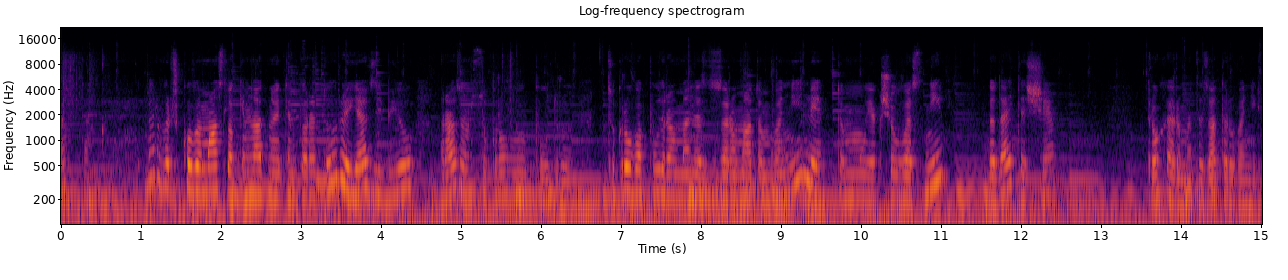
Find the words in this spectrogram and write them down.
Ось так. Тепер вершкове масло кімнатної температури я взіб'ю разом з цукровою пудрою. Цукрова пудра в мене з ароматом ванілі, тому якщо у вас ні, додайте ще трохи ароматизатору ванілі.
